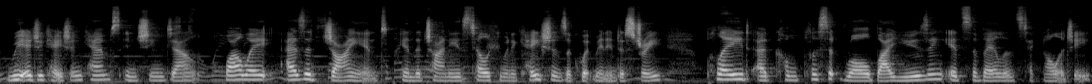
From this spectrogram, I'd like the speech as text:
re education camps in Xinjiang, Huawei, as a giant in the Chinese telecommunications equipment industry, played a complicit role by using its surveillance technology.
